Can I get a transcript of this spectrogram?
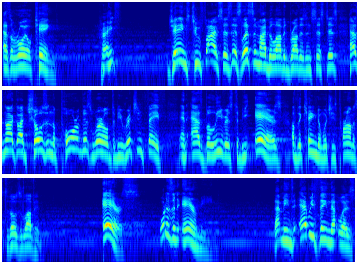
as a royal king. Right? James 2 5 says this Listen, my beloved brothers and sisters, has not God chosen the poor of this world to be rich in faith? And as believers to be heirs of the kingdom which he's promised to those who love him. Heirs. What does an heir mean? That means everything that was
